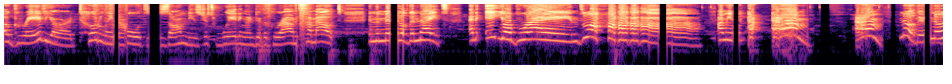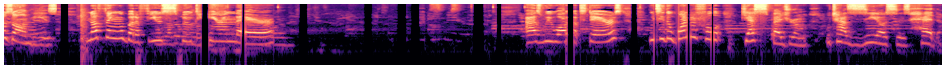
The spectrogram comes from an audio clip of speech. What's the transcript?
A graveyard, totally not full with zombies just waiting under the ground to come out in the middle of the night and eat your brains. I mean, no, there's no zombies. Nothing but a few spooks here and there. As we walk upstairs, we see the wonderful guest bedroom, which has Zeus's head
